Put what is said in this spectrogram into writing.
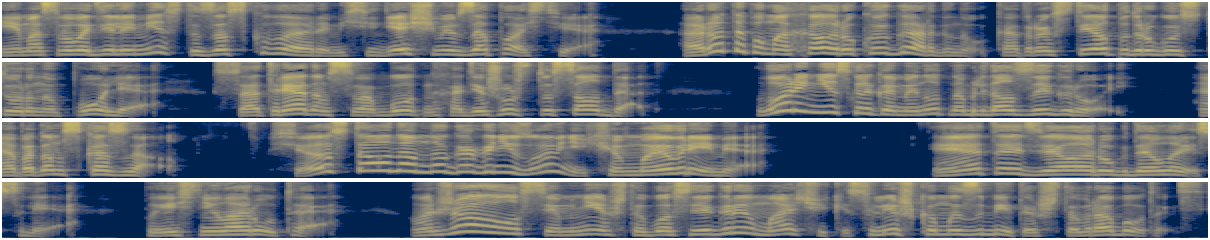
Им освободили место за сквайрами, сидящими в запасе. Арота помахал рукой Гардену, который стоял по другую сторону поля, с отрядом свободных от дежурства солдат. Лори несколько минут наблюдал за игрой, а потом сказал, «Все стало намного организованнее, чем в мое время». «Это дело рук Де Лесли», — пояснила Рута. Он жаловался мне, что после игры мальчики слишком избиты, чтобы работать,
